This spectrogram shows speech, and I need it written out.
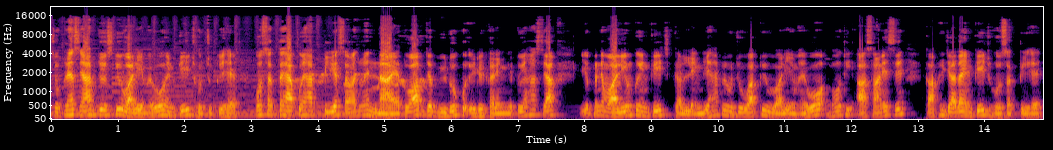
सो फ्रेंड्स यहाँ जो इसकी वॉल्यूम है, वो इंक्रीज हो चुकी है। हो सकता है आपको यहाँ क्लियर समझ में ना आए। तो आप जब वीडियो को एडिट करेंगे तो यहाँ से आप अपने वॉल्यूम को इंक्रीज कर लेंगे। यहाँ पे जो आपकी वॉल्यूम है, वो बहुत ही आसानी से काफ़ी ज़्यादा इंक्रीज हो सकती है।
